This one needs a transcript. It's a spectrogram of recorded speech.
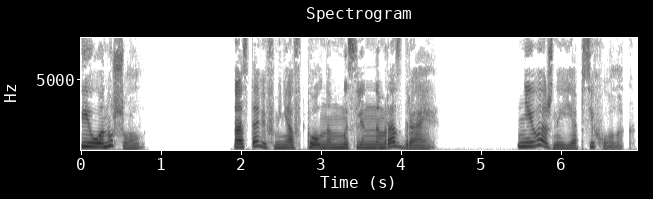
И он ушел, оставив меня в полном мысленном раздрае. Неважный я психолог.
